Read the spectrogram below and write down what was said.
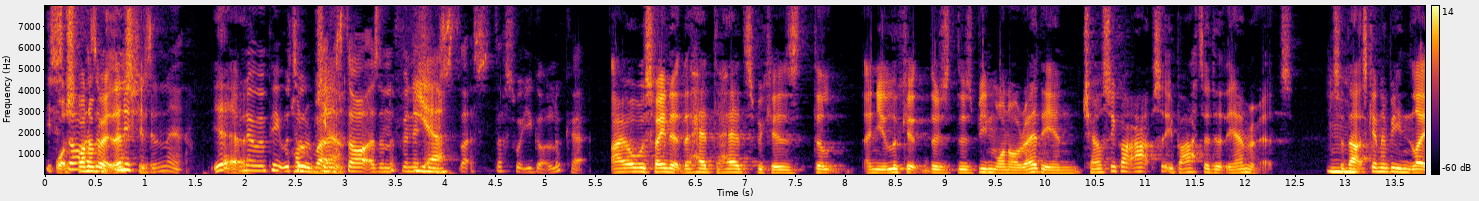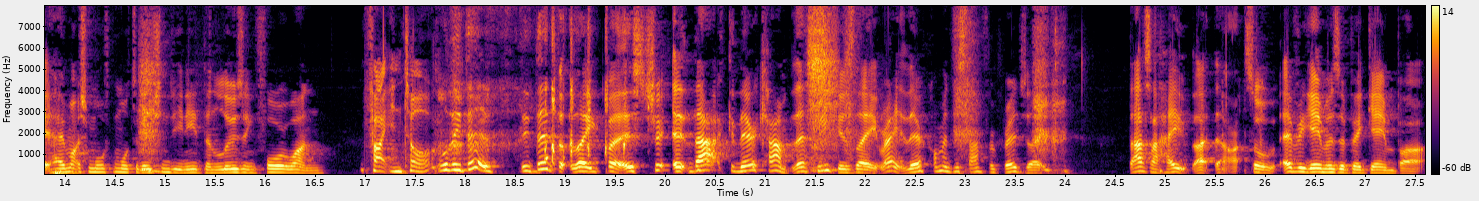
It's What's fun about and this finishes, isn't it? Yeah, You know, when people talk about the starters and the finishes, Yeah. that's that's what you got to look at. I always find it the head to heads because the and you look at there's there's been one already and Chelsea got absolutely battered at the Emirates. So Mm. that's going to be like how much more motivation do you need than losing four one Fighting talk. Well, they did. They did. but, Like, but it's true. It, that their camp this week is like right. They're coming to Stamford Bridge. Like, that's a hype. That, that so every game is a big game. But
